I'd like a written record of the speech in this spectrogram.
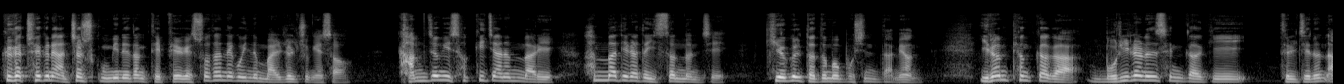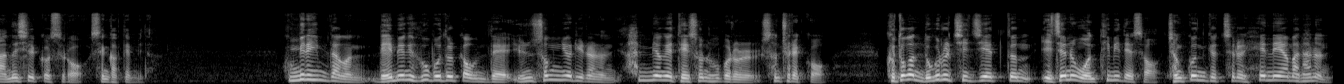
그가 최근에 안철수 국민의당 대표에게 쏟아내고 있는 말들 중에서 감정이 섞이지 않은 말이 한마디라도 있었는지 기억을 더듬어 보신다면 이런 평가가 무리라는 생각이 들지는 않으실 것으로 생각됩니다. 국민의힘당은 4명의 후보들 가운데 윤석열이라는 한 명의 대선 후보를 선출했고 그동안 누구를 지지했든 이제는 원팀이 돼서 정권교체를 해내야만 하는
